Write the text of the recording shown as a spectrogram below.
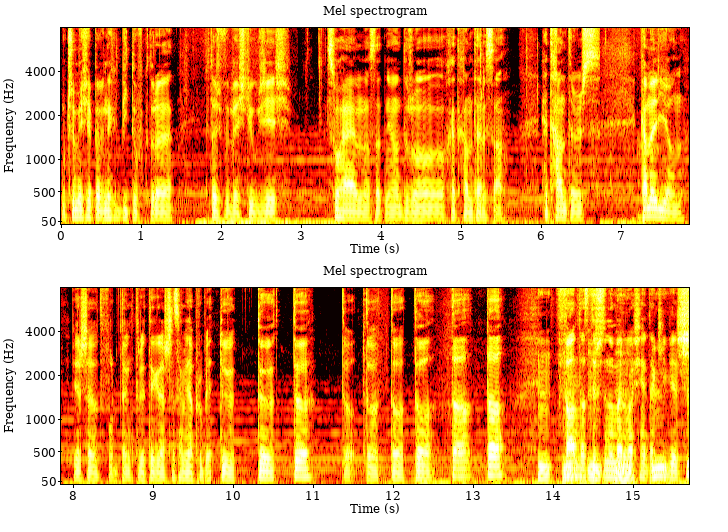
Uczymy się pewnych bitów, które ktoś wymyślił gdzieś. Słuchałem ostatnio dużo Headhuntersa. Headhunters. Kameleon. Pierwszy utwór, ten, który ty grasz czasami na próbie. Tu, tu, tu, to, to, to, to, to, to. Mm, Fantastyczny mm, numer mm, właśnie taki, wiesz,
